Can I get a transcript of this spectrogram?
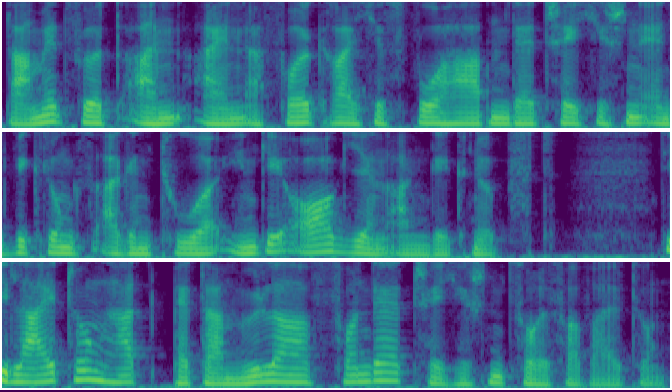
Damit wird an ein erfolgreiches Vorhaben der tschechischen Entwicklungsagentur in Georgien angeknüpft. Die Leitung hat Peter Müller von der tschechischen Zollverwaltung.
